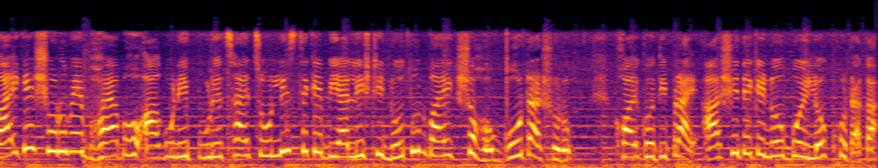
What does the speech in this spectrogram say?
বাইকের শোরুমে ভয়াবহ আগুনে পুড়ে ছায় চল্লিশ থেকে বিয়াল্লিশটি নতুন বাইক সহ গোটা শোরুম। ক্ষয়ক্ষতি প্রায় আশি থেকে নব্বই লক্ষ টাকা।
